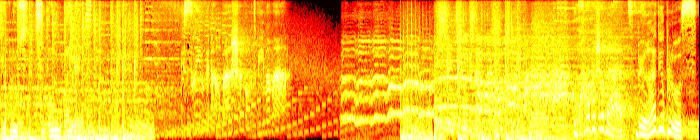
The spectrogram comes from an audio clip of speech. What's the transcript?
רדיו פלוס, co.il 24 שעות ביממה. כוכב השבת ברדיו פלוס.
